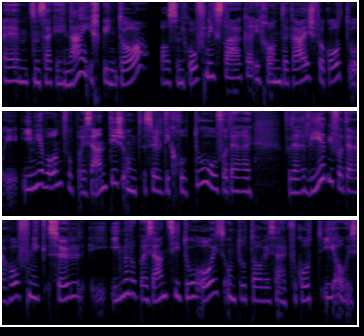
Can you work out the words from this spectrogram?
ähm, zu sagen, hey, nein, ich bin da, als ein Hoffnungsträger. Ich habe den Geist von Gott, der in mir wohnt, der präsent ist und soll die Kultur von dieser, von dieser Liebe, von dieser Hoffnung soll immer noch präsent sein durch uns und durch wie sagt, von Gott in uns.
